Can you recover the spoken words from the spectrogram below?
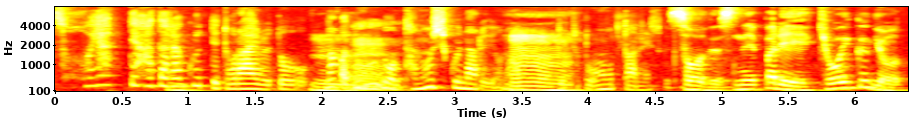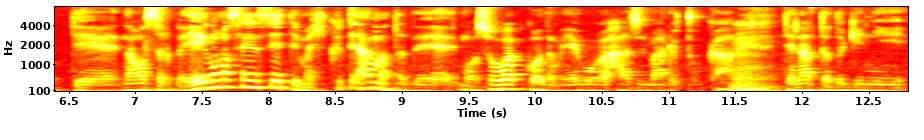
そうやって働くって捉えると、うんなんかどんどん楽しくなるよなってちょっと思ったんですけど。そうですね。やっぱり教育業って、なおさらやっぱ英語の先生ってまあ引く手あまたで、もう小学校でも英語が始まるとか、うんってなった時に、やっ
